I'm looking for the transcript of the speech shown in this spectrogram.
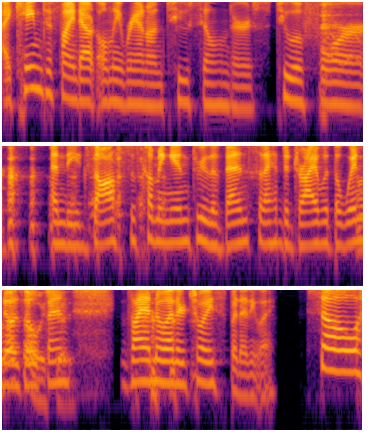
I came to find out only ran on two cylinders, two of four, and the exhaust was coming in through the vents, and I had to drive with the oh, windows oh, open. So I had no other choice. But anyway, so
